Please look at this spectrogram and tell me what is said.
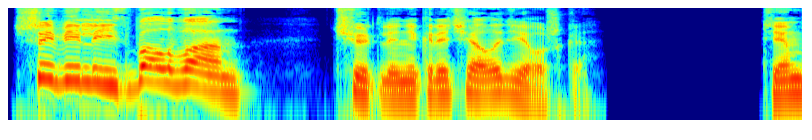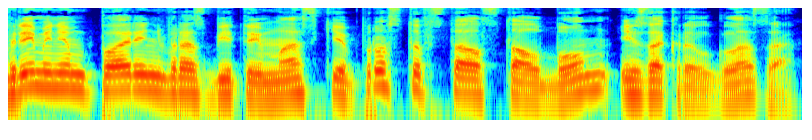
«Шевелись, болван!» — чуть ли не кричала девушка. Тем временем парень в разбитой маске просто встал столбом и закрыл глаза.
